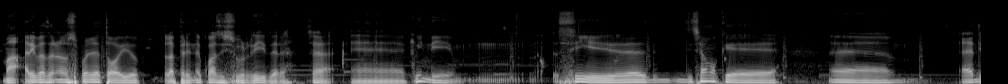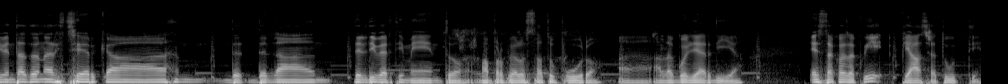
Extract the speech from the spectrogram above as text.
ma arrivato nello spogliatoio la prende quasi sul ridere. Cioè, eh, quindi mm, sì, eh, diciamo che eh, è diventata una ricerca de- della, del divertimento, ma proprio allo stato puro, uh, alla goliardia. E sta cosa qui piace a tutti,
